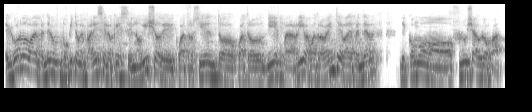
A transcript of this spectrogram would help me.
El gordo va a depender un poquito, me parece, lo que es el novillo de 400, 410 para arriba, 420, va a depender de cómo fluya Europa.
